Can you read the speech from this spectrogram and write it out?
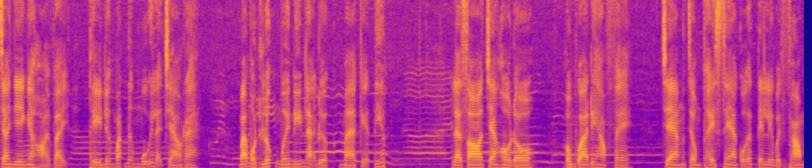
Trang Nhi nghe hỏi vậy thì nước mắt nước mũi lại trào ra. Mãi một lúc mới nín lại được mà kể tiếp. Là do Trang hồ đồ, hôm qua đi học về, Trang trông thấy xe của cái tên Lưu Bạch Phong.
